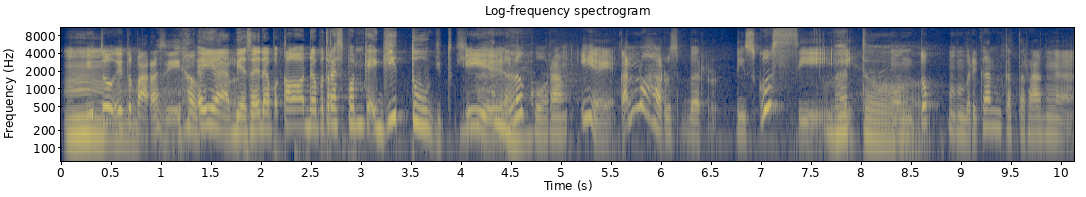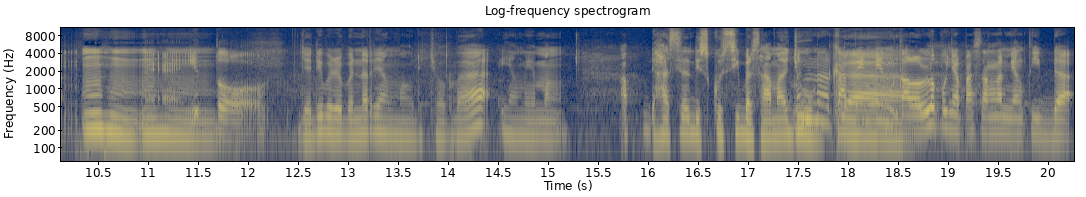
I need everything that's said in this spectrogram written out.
Hmm. Itu itu parah sih. Eh, iya, biasanya dapat kalau dapat respon kayak gitu gitu. Iya, Gimana? lu kurang. Iya, kan lu harus berdiskusi. Betul. Untuk memberikan keterangan. Mhm, Eh, mhm. itu. Jadi benar-benar yang mau dicoba yang memang hasil diskusi bersama juga. Bener, tapi Min kalau lu punya pasangan yang tidak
